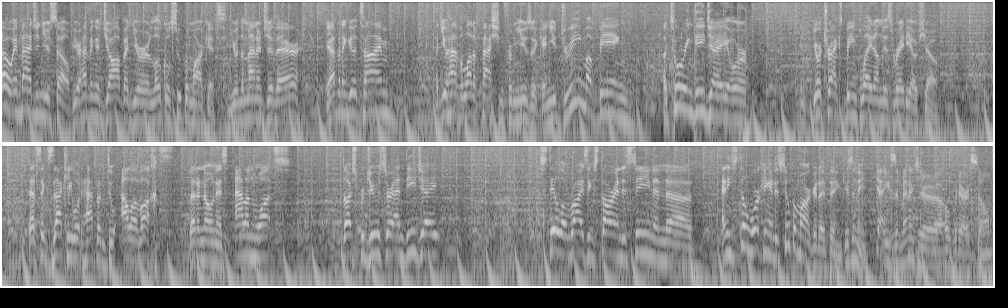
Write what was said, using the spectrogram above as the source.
So imagine yourself. You're having a job at your local supermarket. You're the manager there. You're having a good time, but you have a lot of passion for music and you dream of being a touring DJ or your tracks being played on this radio show. That's exactly what happened to Alla Wacht, better known as Allen Watts, Dutch producer and DJ. Still a rising star in the scene and uh, and he's still working at his supermarket, I think, isn't he? Yeah, he's a manager over there, so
